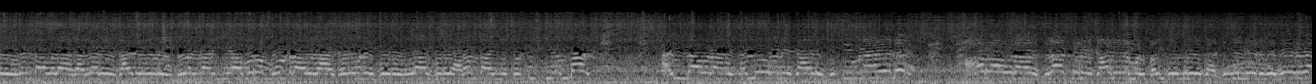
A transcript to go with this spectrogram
தற்போது இரண்டாவதாக அல்லறை காலிமுறை சிவகாஞ்சியாபுரம் மூன்றாவதாக கருவடை சேரி ரியாசினி அறந்தாங்கி தொட்டிச்சி அம்பாள் ஐந்தாவதாக கல்லூரனை காலை சித்தி விநாயகர் ஆறாவதாக சிலாத்தனை காளியம்மன் பைக் வந்திருக்கா சிங்கிள் ரேட்டு சேருங்க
